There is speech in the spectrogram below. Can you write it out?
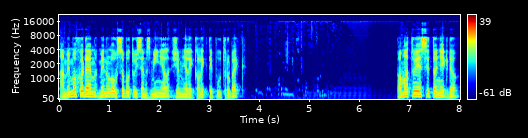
A mimochodem, minulou sobotu jsem zmínil, že měli kolik typů trubek? Pamatuje si to někdo?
